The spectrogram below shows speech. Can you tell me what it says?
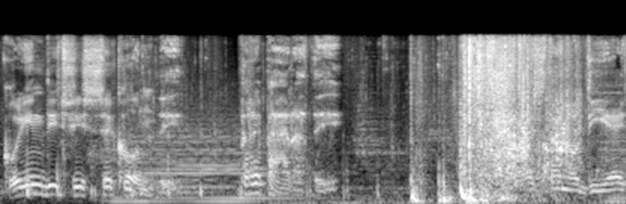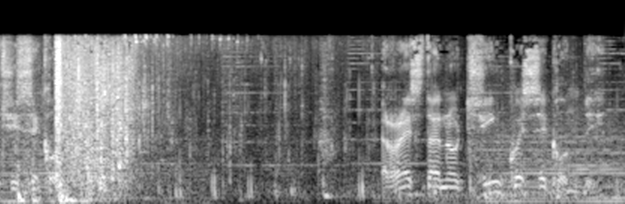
15 secondi. Preparati. Restano 10 secondi. Restano 5 secondi.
